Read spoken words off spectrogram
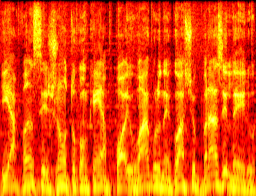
e avance junto com quem apoia o agronegócio brasileiro.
